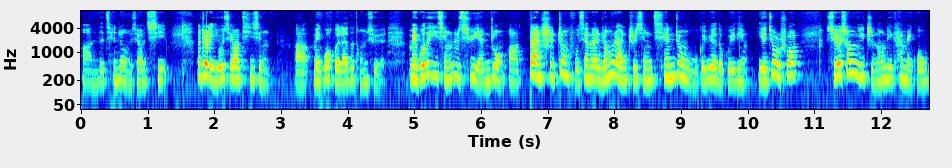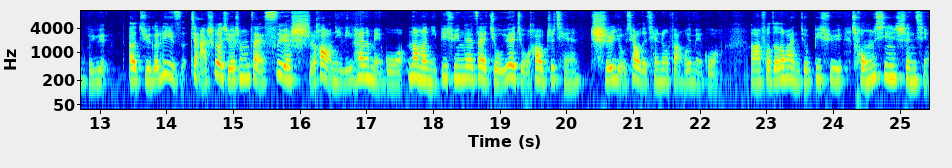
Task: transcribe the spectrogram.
啊，你的签证有效期。那这里尤其要提醒啊，美国回来的同学，美国的疫情日趋严重啊，但是政府现在仍然执行签证五个月的规定，也就是说，学生你只能离开美国五个月。呃，举个例子，假设学生在四月十号你离开了美国，那么你必须应该在九月九号之前持有效的签证返回美国，啊，否则的话你就必须重新申请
